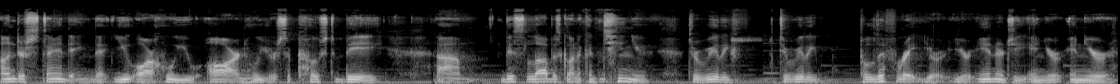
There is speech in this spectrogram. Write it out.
understanding that you are who you are and who you're supposed to be, um, this love is going to continue to really to really proliferate your your energy and your in your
